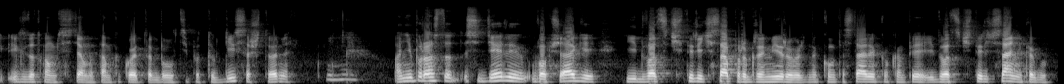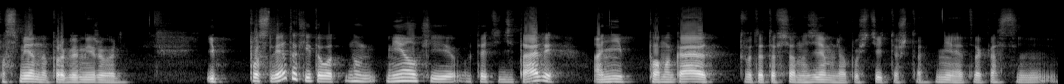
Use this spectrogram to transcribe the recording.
x.com система, там какой-то был типа Тугиса, что ли, Мгм. они просто сидели в общаге и 24 часа программировали на каком-то стареньком компе, и 24 часа они как бы посменно программировали. И после этого какие-то вот, ну, мелкие вот эти детали, они помогают вот это все на землю опустить, то что, не, это, оказывается, не,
